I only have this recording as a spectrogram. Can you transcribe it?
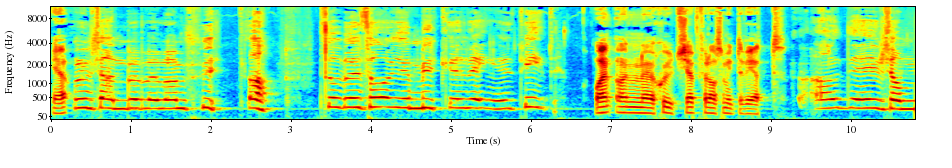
Ja. Och sen behöver man flytta Så det tar ju mycket längre tid. Och en, och en eh, skjutkäpp för de som inte vet. Ja, det är som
